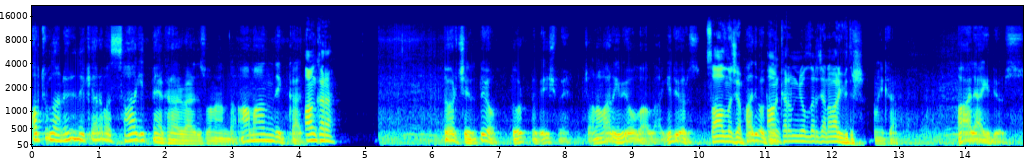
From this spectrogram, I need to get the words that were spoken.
Abdullah'ın önündeki araba sağa gitmeye karar verdi son anda. Aman dikkat. Ankara. Dört şeritli yol. Dört mü beş mi? Canavar gibi yol vallahi. Gidiyoruz. Sağ olun hocam. Hadi bakalım. Ankara'nın yolları canavar gibidir. Ekrem. Hala gidiyoruz.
